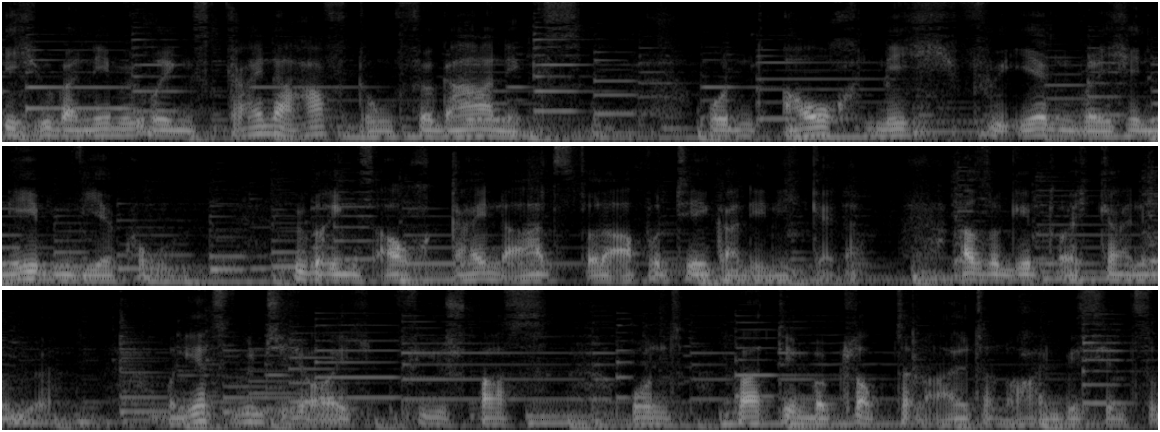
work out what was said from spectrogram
Ich übernehme übrigens keine Haftung für gar nichts und auch nicht für irgendwelche Nebenwirkungen. Übrigens auch kein Arzt oder Apotheker, den ich kenne. Also gebt euch keine Mühe. Und jetzt wünsche ich euch viel Spaß und hört dem bekloppten Alter noch ein bisschen zu.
